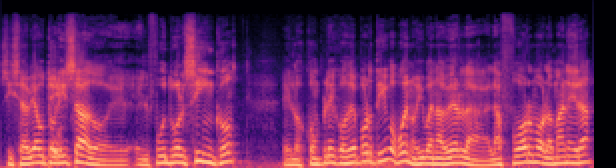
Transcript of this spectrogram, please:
si se había autorizado el, el fútbol 5 en los complejos deportivos, bueno, iban a ver la, la forma o la manera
